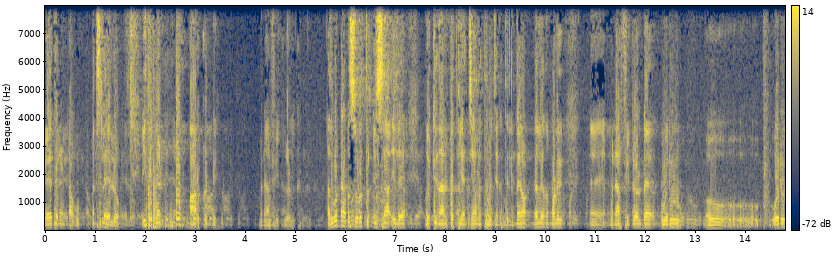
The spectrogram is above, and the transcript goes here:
വേദന ഉണ്ടാകും. മനസ്സിലായല്ലോ? ഇത് രണ്ടും ആർക്കുണ്ട് മുനാഫിക്കുകൾക്കുണ്ട് അതുകൊണ്ടാണ് സൂറത്തു നിസയിലെ നൂറ്റി നാൽപ്പത്തി അഞ്ചാമത്തെ വചനത്തിൽ ഇന്നലെ നമ്മൾ മുനാഫിക്കുകളുടെ ഒരു ഒരു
